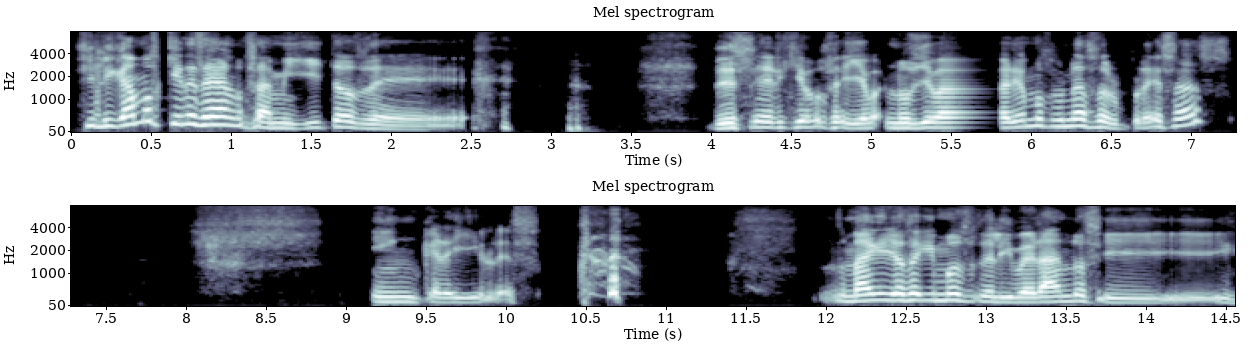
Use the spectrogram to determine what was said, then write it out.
Si ligamos quiénes eran los amiguitos de, de Sergio, nos llevaríamos unas sorpresas increíbles. Maggie y yo seguimos deliberando si,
